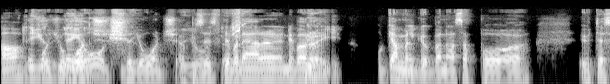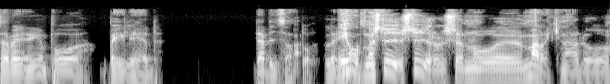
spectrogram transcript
Ja, The- och the George. George. The George, ja, The precis. George, Det var där det var röj. Och gammelgubbarna satt på uteserveringen på Bailey Head. Där vi satt då. Eller Ihop med styr, styrelsen och eh, marknad och...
